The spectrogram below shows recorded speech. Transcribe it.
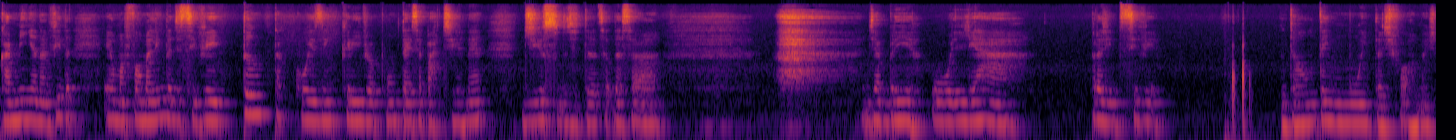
caminha na vida, é uma forma linda de se ver e tanta coisa incrível acontece a partir né, disso, dessa, dessa de abrir o olhar para a gente se ver. Então tem muitas formas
